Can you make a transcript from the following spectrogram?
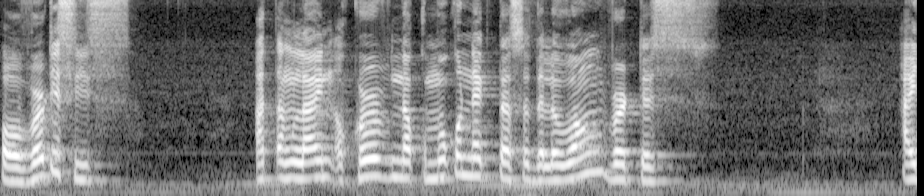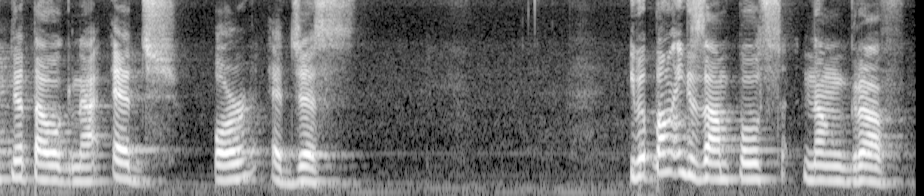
o vertices at ang line o curve na kumukonekta sa dalawang vertices ay tinatawag na edge or edges. Iba pang examples ng graph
